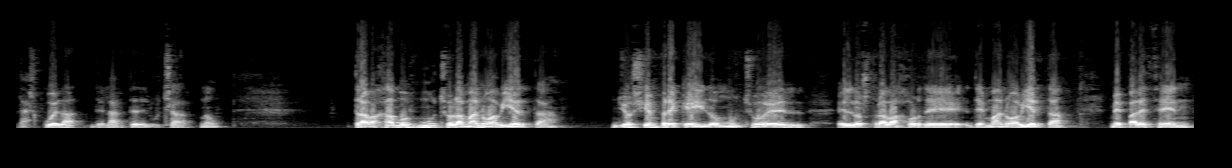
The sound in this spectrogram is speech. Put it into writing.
la escuela del arte de luchar, ¿no? Trabajamos mucho la mano abierta. Yo siempre he querido mucho el, en los trabajos de, mano abierta, me parecen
